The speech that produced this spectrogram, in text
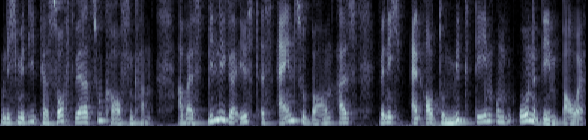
und ich mir die per Software dazu kaufen kann. Aber es billiger ist, es einzubauen, als wenn ich ein Auto mit dem und ohne dem baue.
